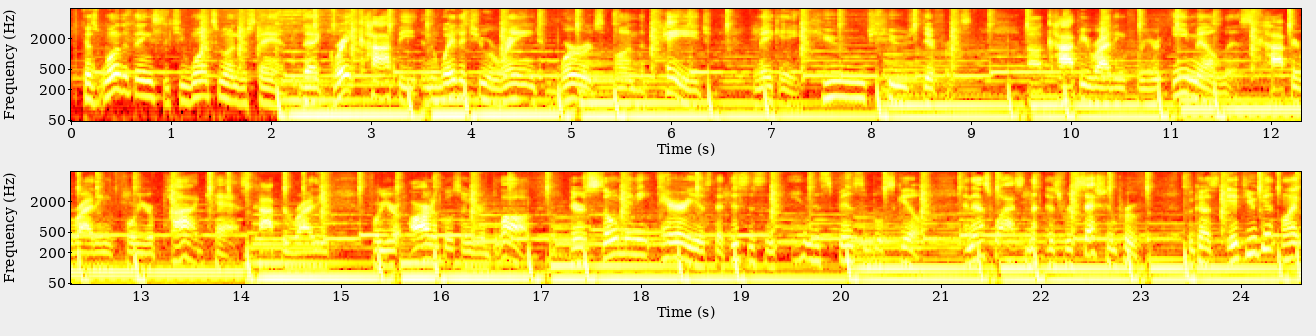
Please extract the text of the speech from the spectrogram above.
Because one of the things that you want to understand that great copy and the way that you arrange words on the page make a huge, huge difference. Uh, copywriting for your email list, copywriting for your podcast, copywriting for your articles on your blog. There's so many areas that this is an indispensable skill, and that's why it's, not, it's recession proof. Because if you can, like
